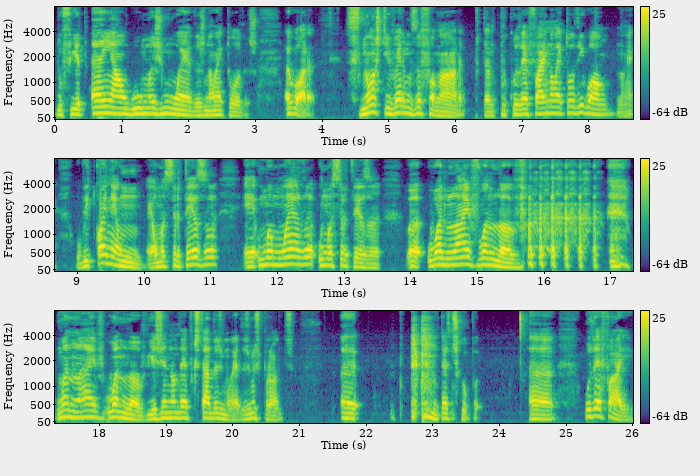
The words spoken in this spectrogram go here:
do Fiat em algumas moedas, não é todas. Agora, se nós estivermos a falar, portanto, porque o DeFi não é todo igual, não é? O Bitcoin é um, é uma certeza, é uma moeda, uma certeza. Uh, one life, one love. one life, one love. E a gente não deve gostar das moedas, mas pronto. Uh, peço desculpa. Uh, o DeFi,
